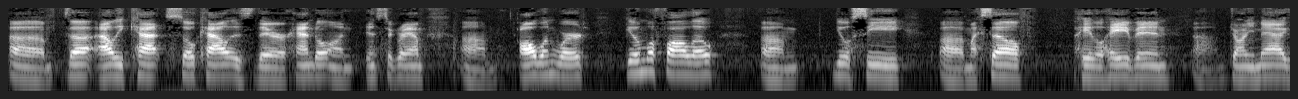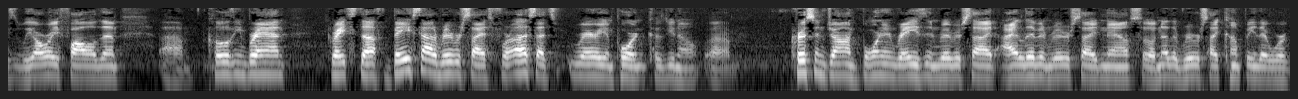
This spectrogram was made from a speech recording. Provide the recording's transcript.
Um, the Alley Cat SoCal is their handle on Instagram. Um, all one word. Give them a follow. Um, you'll see uh, myself, Halo Haven, um, Johnny Mags. We already follow them. Um, clothing brand, great stuff. Based out of Riverside. For us, that's very important because, you know, um, Chris and John, born and raised in Riverside. I live in Riverside now, so another Riverside company that we're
